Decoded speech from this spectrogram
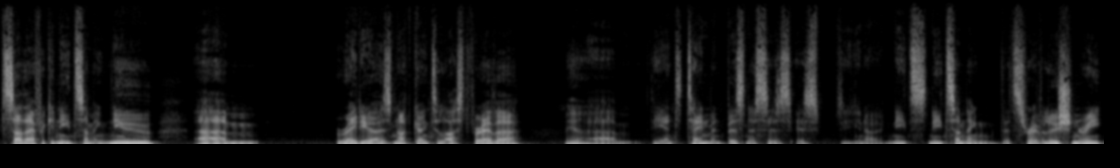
South Africa needs something new. Um, radio is not going to last forever. Yeah. Um, the entertainment business is, is you know needs needs something that's revolutionary.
